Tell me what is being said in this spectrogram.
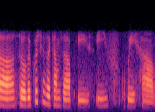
Uh, so the question that comes up is if we have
